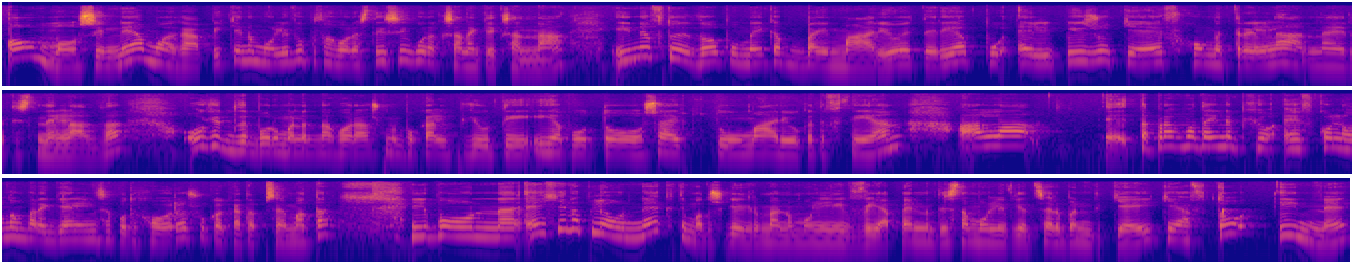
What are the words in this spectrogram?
Όμως η νέα μου αγάπη και ένα μολύβι που θα αγοραστεί σίγουρα ξανά και ξανά είναι αυτό εδώ που Makeup by Mario, εταιρεία που ελπίζω και εύχομαι τρελά να έρθει στην Ελλάδα. Όχι ότι δεν μπορούμε να την αγοράσουμε από Cal Beauty ή από το site του Mario κατευθείαν, αλλά ε, τα πράγματα είναι πιο εύκολα όταν παραγγέλνεις από τη χώρα σου, κακά τα ψέματα. Λοιπόν, έχει ένα πλεονέκτημα το συγκεκριμένο μολύβι απέναντι στα μολύβια της Urban Decay και αυτό είναι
